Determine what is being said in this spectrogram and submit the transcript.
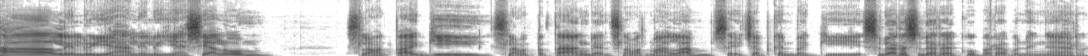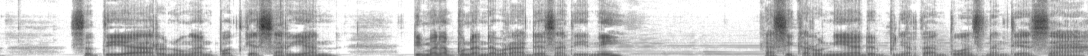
Haleluya, haleluya, shalom. Selamat pagi, selamat petang, dan selamat malam. Saya ucapkan bagi saudara-saudaraku, para pendengar setia renungan podcast harian, di mana pun Anda berada saat ini. Kasih karunia dan penyertaan Tuhan senantiasa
